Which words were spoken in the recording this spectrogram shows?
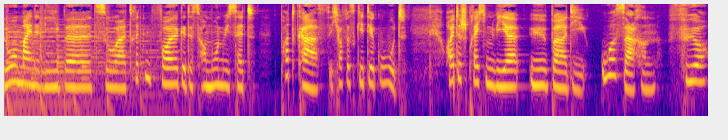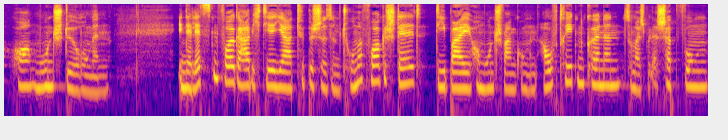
Hallo meine Liebe zur dritten Folge des Hormon Reset Podcasts. Ich hoffe, es geht dir gut. Heute sprechen wir über die Ursachen für Hormonstörungen. In der letzten Folge habe ich dir ja typische Symptome vorgestellt, die bei Hormonschwankungen auftreten können, zum Beispiel Erschöpfung,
